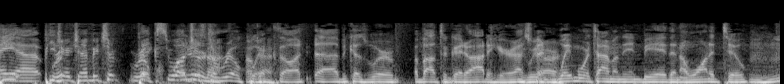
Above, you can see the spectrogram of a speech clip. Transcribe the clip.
Hey, uh, PJ real- Championship Real, well, just a real quick Okay. thought uh, because we're about to get out of here. I We spent are. way more time on the NBA than I wanted to Mm-hmm.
